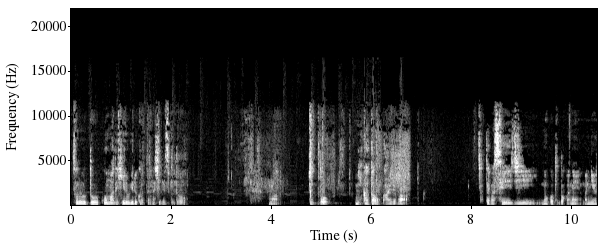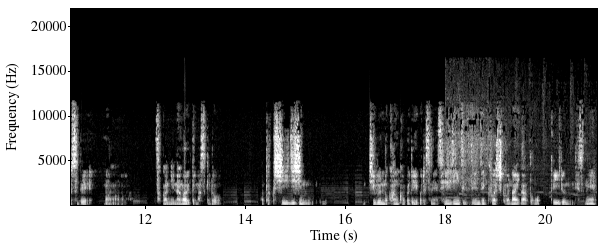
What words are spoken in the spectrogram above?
それをどこまで広げるかって話ですけど、まあ、ちょっと見方を変えれば、例えば政治のこととかね、まあ、ニュースで、まあ、盛んに流れてますけど、私自身、自分の感覚で言えばですね、政治について全然詳しくはないなと思っているんですね。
